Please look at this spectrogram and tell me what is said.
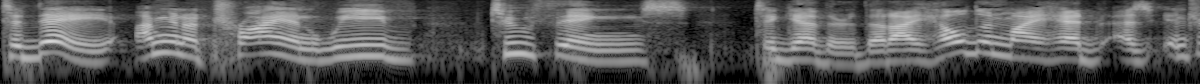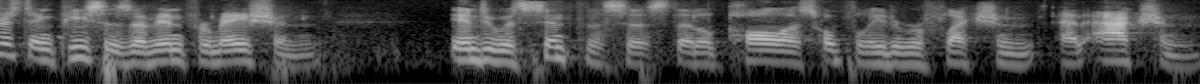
today, I'm going to try and weave two things together that I held in my head as interesting pieces of information into a synthesis that'll call us, hopefully, to reflection and action.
